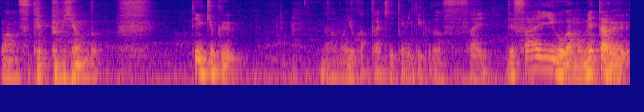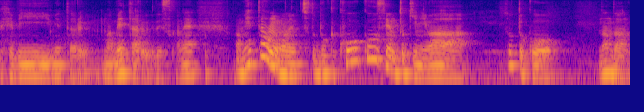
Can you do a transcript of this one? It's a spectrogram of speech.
ー、 One Step Beyond」っていう曲。あのよかったら聴いてみてください。で最後がもうメタルヘビーメタル。まあメタルですかね、まあ、メタルもねちょっと僕高校生の時にはちょっとこうなんだろ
